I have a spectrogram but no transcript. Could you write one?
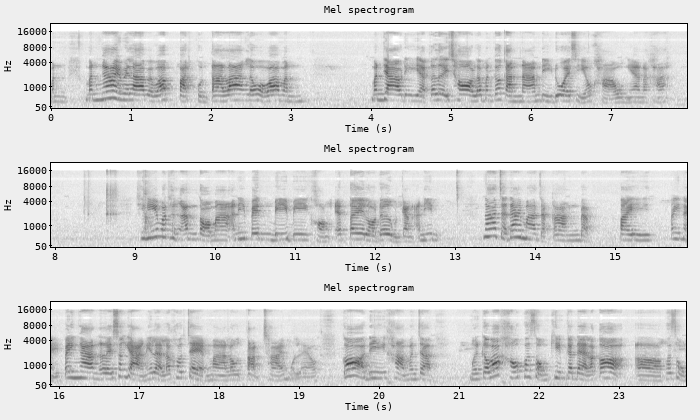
มันมันง่ายเวลาแบบว่าปัดขนตาล่างแล้วแบบว่ามันมันยาวดีอะก็เลยชอบแล้วมันก็กันน้ำดีด้วยสีขาวๆอย่างเงี้ยนะคะ ทีนี้มาถึงอันต่อมาอันนี้เป็น BB ของ e s t e Lauder เหมือนกันอันนี้น่าจะได้มาจากการแบบไปไปไหนไปงานอะไรสักอย่างนี่แหละ แล้วเขาแจกมาเราตัดใช้หมดแล้ว ก็ดีค่ะมันจะ เหมือนกับว่าเขาผสมครีมกันแดดแล้วก็ผสม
